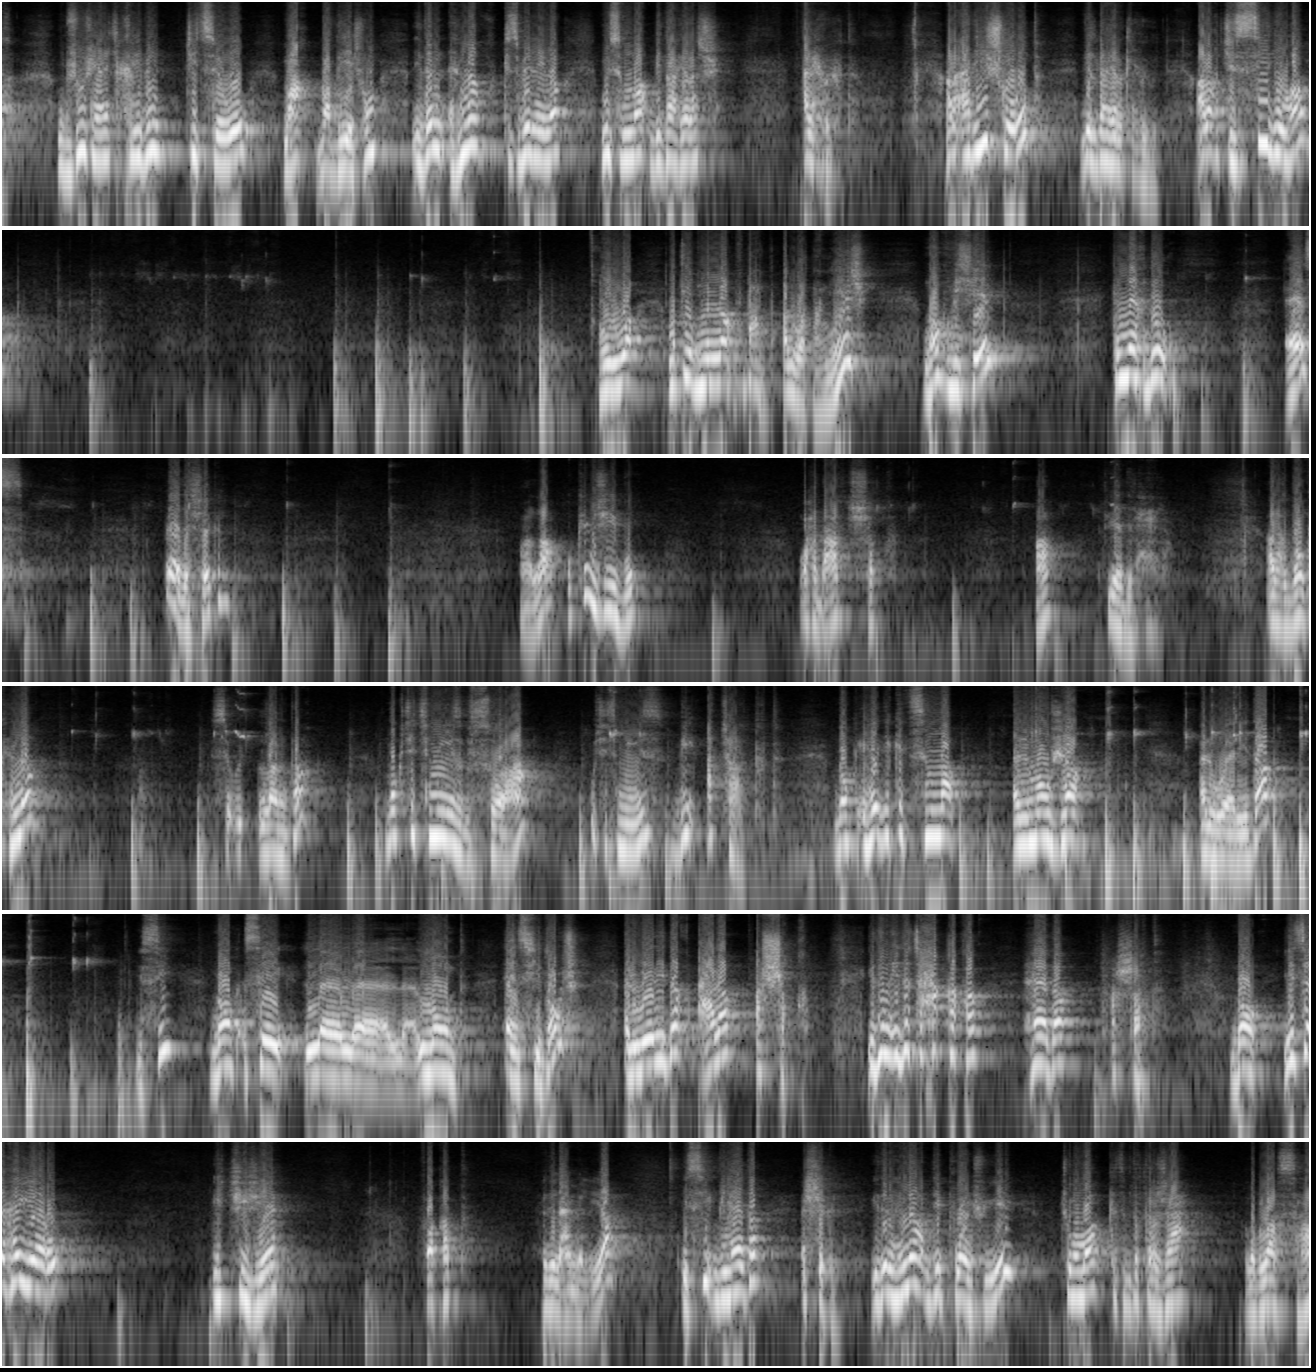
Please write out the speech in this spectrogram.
بجوج يعني تقريبا تيتساووا مع بعضياتهم. إذا هنا كتبان لنا مسمى بظاهرة الحدود هذه هي الشروط ديال ظاهرة الحدود راه تجسدها اللي هو مطلوب منا في بعض الوطن ياش دونك ميشيل كناخدو اس بهذا الشكل. فوالا وكنجيبو واحد عرض الشق. ا في هذه الحالة. ألوغ دونك هنا لامدا. دونك تتميز بالسرعة وتتميز بالتردد. donc هذه كتسمى الموجة الواردة. Ici donc c'est l'onde incidente الواردة على الشق. إذا إذا تحقق هذا الشرط donc يتغير اتجاه فقط هذه العملية. Ici بهذا الشكل. إذا هنا des pointillés ثم كتبدا ترجع لبلاصتها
